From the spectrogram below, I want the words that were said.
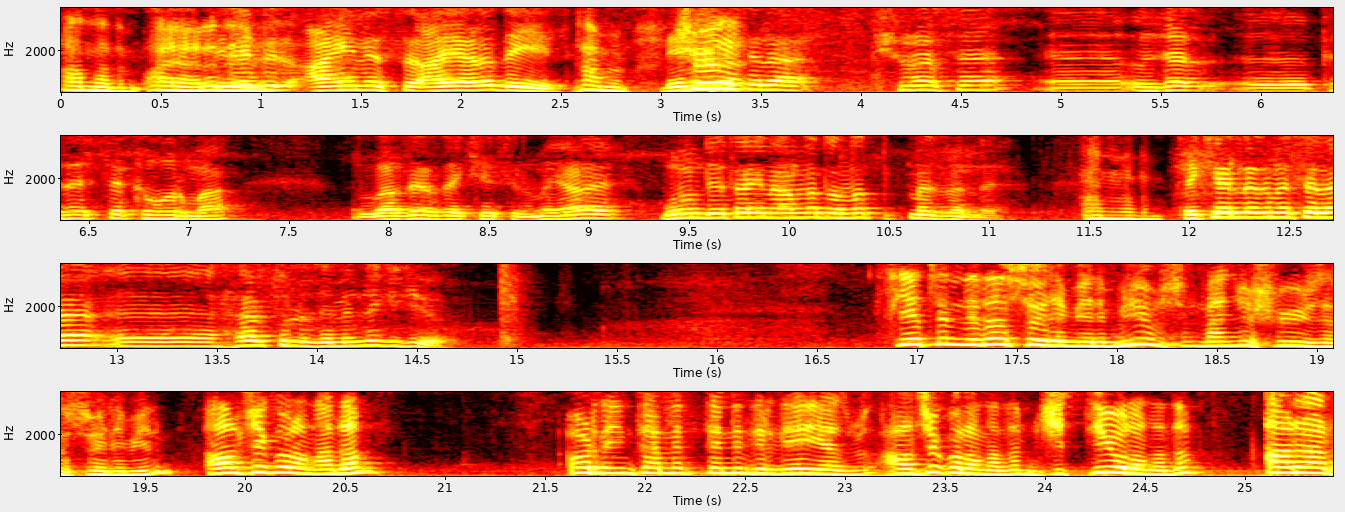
Anladım. Ayarı değil. Birebir aynısı, ayarı değil. Tamam. Benim Şöyle mesela şurası e, özel e, preste kıvırma, lazerde kesilme. Yani bunun detayını anlat anlat bitmez bende. anladım. Tekerleri mesela e, her türlü zeminde gidiyor. Fiyatını neden söylemeyelim biliyor musun? Bence şu yüzden söylemeyelim. Alacak olan adam orada internette nedir diye yazmış. Alacak olan adam, ciddi olan adam arar.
